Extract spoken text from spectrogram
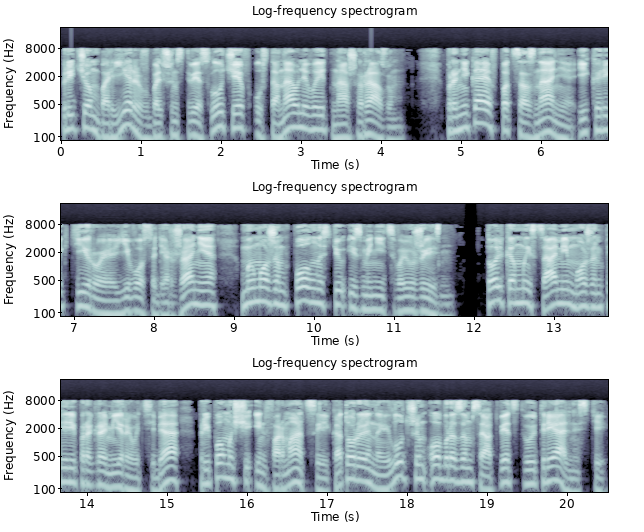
причем барьеры в большинстве случаев устанавливает наш разум. Проникая в подсознание и корректируя его содержание, мы можем полностью изменить свою жизнь. Только мы сами можем перепрограммировать себя при помощи информации, которая наилучшим образом соответствует реальности,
